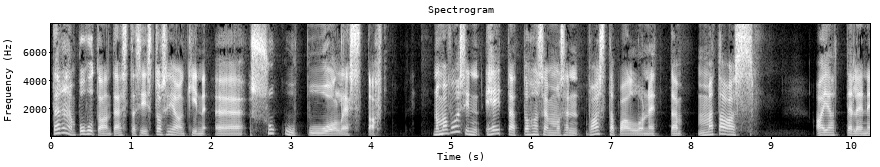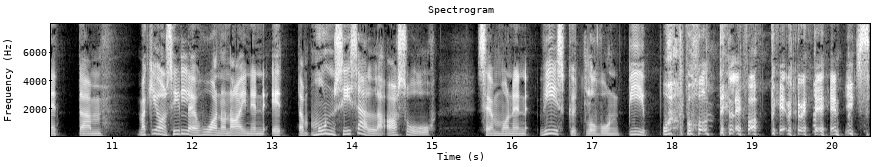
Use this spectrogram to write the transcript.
Tänään puhutaan tästä siis tosiaankin äh, sukupuolesta. No mä voisin heittää tuohon semmoisen vastapallon, että mä taas ajattelen, että mäkin on silleen huono nainen, että mun sisällä asuu – semmoinen 50-luvun piippua poltteleva perheenisä,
